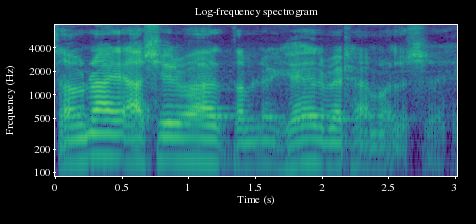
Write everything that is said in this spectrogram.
સૌના આશીર્વાદ તમને ઘેર બેઠા મળશે.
